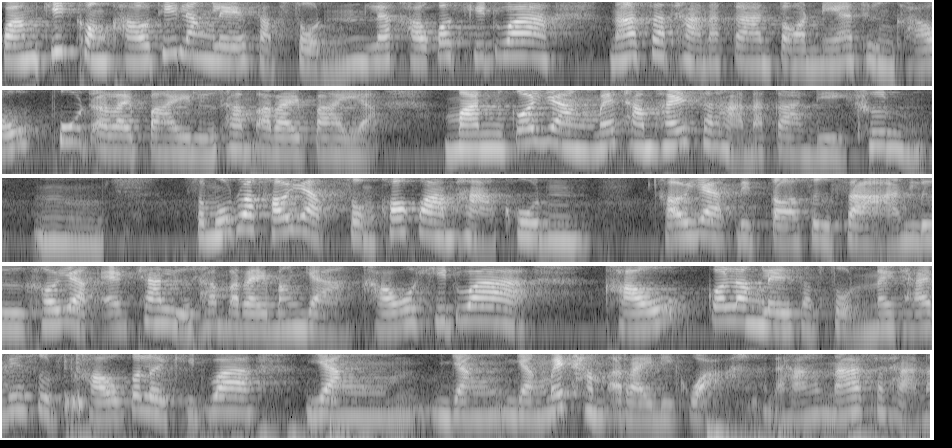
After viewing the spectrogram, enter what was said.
ความคิดของเขาที่ลังเลสับสน และเขาก็คิดว่าณสถานการณ์ตอนนี้ถึงเขาพูดอะไรไปหรือทำอะไรไปอะ มันก็ยังไม่ทำให้สถานการณ์ดีขึ้น อืมสมมุติว่าเขาอยากส่งข้อความหาคุณ เขาอยากติดต่อสื่อสาร หรือเขาอยากแอคชั่นหรือทำอะไรบางอย่าง เขาก็คิดว่า เขาก็ลังเลสับสนในท้ายที่สุดเขาก็เลยคิดว่ายังยังยังไม่ทำอะไรดีกว่านะคะณสถาน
